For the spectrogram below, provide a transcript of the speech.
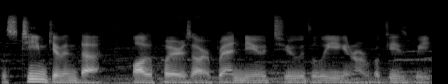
This team, given that a lot of the players are brand new to the league and are rookies, we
